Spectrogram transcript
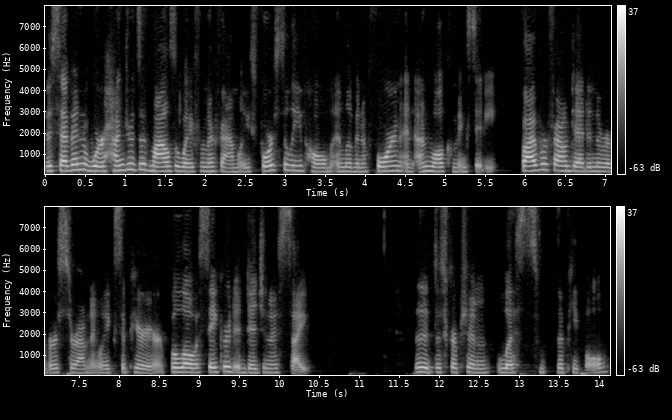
The seven were hundreds of miles away from their families, forced to leave home and live in a foreign and unwelcoming city. Five were found dead in the rivers surrounding Lake Superior, below a sacred Indigenous site. The description lists the people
